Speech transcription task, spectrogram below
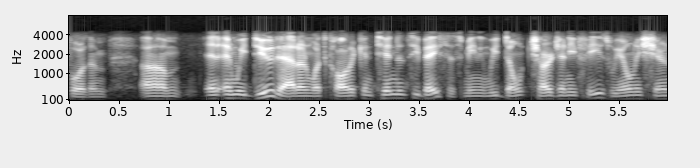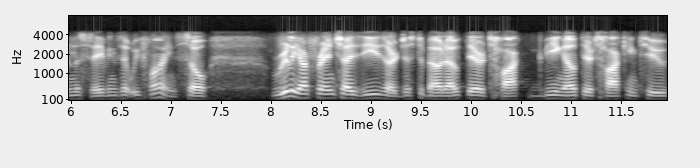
for them. Um, and, and we do that on what's called a contingency basis, meaning we don't charge any fees. We only share in the savings that we find. So really our franchisees are just about out there talk being out there talking to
